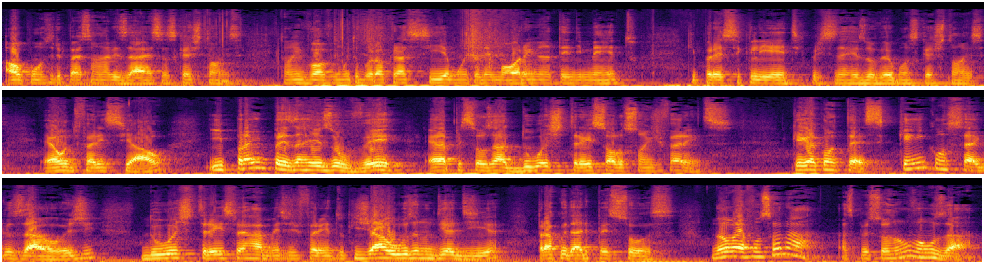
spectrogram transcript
ao ponto de personalizar essas questões. Então envolve muita burocracia, muita demora em atendimento que para esse cliente que precisa resolver algumas questões é um diferencial. E para a empresa resolver, ela precisa usar duas, três soluções diferentes. O que, que acontece? Quem consegue usar hoje duas, três ferramentas diferentes do que já usa no dia a dia para cuidar de pessoas? Não vai funcionar. As pessoas não vão usar.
